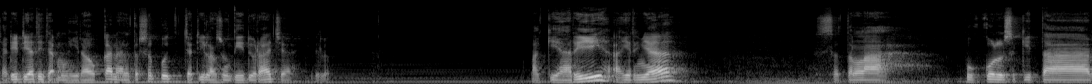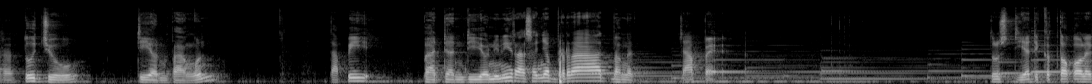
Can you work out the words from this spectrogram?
jadi dia tidak menghiraukan hal tersebut, jadi langsung tidur aja gitu loh. Pagi hari akhirnya setelah pukul sekitar 7 Dion bangun Tapi badan Dion ini rasanya berat banget capek terus dia diketok oleh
